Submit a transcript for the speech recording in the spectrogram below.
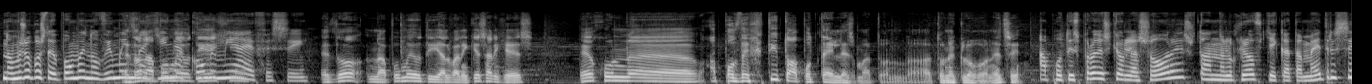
Νομίζω πως το επόμενο βήμα Εδώ είναι να, να γίνει πούμε ότι ακόμη έχει- μία έφεση. Εδώ να πούμε ότι οι αλβανικές αρχές έχουν ε, αποδεχτεί το αποτέλεσμα των, ε, των εκλογών, έτσι. Από τις πρώτες κιόλας ώρες, όταν ολοκληρώθηκε η καταμέτρηση,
